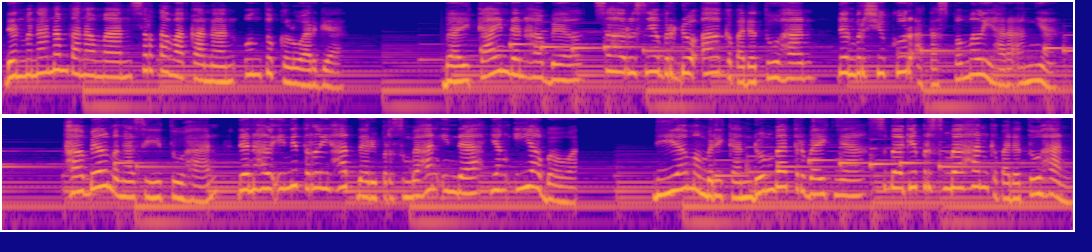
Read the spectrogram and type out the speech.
dan menanam tanaman serta makanan untuk keluarga. Baik Kain dan Habel seharusnya berdoa kepada Tuhan dan bersyukur atas pemeliharaannya. Habel mengasihi Tuhan dan hal ini terlihat dari persembahan indah yang ia bawa. Dia memberikan domba terbaiknya sebagai persembahan kepada Tuhan.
